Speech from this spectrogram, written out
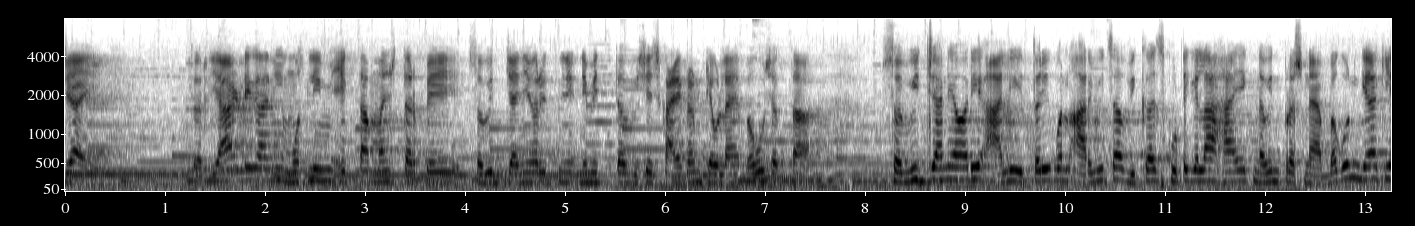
जय. तर या ठिकाणी मुस्लिम एकता मंचतर्फे सव्वीस जानेवारी निमित्त विशेष कार्यक्रम ठेवला आहे. बघू शकता सव्वीस जानेवारी आली तरी पण आर्वीचा विकास कुठे गेला हा एक नवीन प्रश्न आहे. बघून घ्या की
